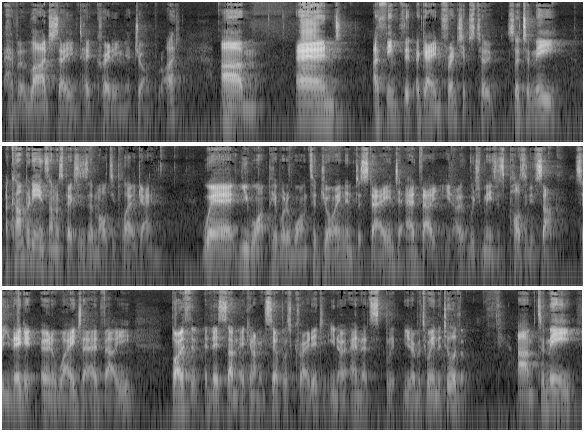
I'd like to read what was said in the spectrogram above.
have a large say in take creating a job, right? Um, and I think that again, friendships too. So to me, a company in some respects is a multiplayer game where you want people to want to join and to stay and to add value, you know, which means it's positive sum. So they get earn a wage, they add value. Both of, there's some economic surplus created, you know, and that's split, you know, between the two of them. Um, to me,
